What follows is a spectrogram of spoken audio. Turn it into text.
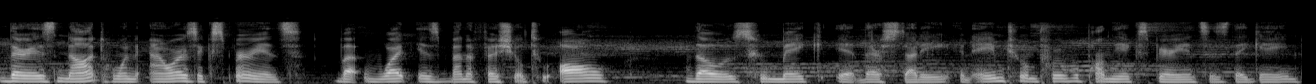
There is not one hour's experience but what is beneficial to all those who make it their study and aim to improve upon the experiences they gain.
